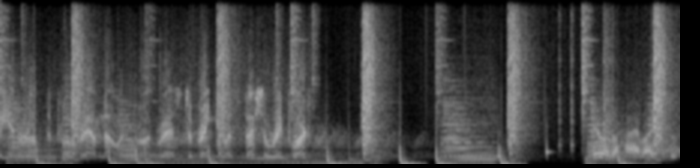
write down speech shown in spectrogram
We interrupt the program now in progress to bring you a special report. Here are the highlights of this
